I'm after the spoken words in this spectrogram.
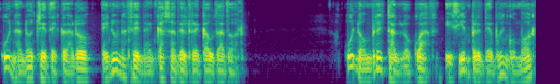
Una noche declaró en una cena en casa del recaudador. Un hombre tan locuaz y siempre de buen humor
